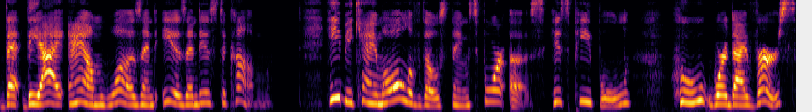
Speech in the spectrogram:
that the I am was and is and is to come. He became all of those things for us, his people, who were diverse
